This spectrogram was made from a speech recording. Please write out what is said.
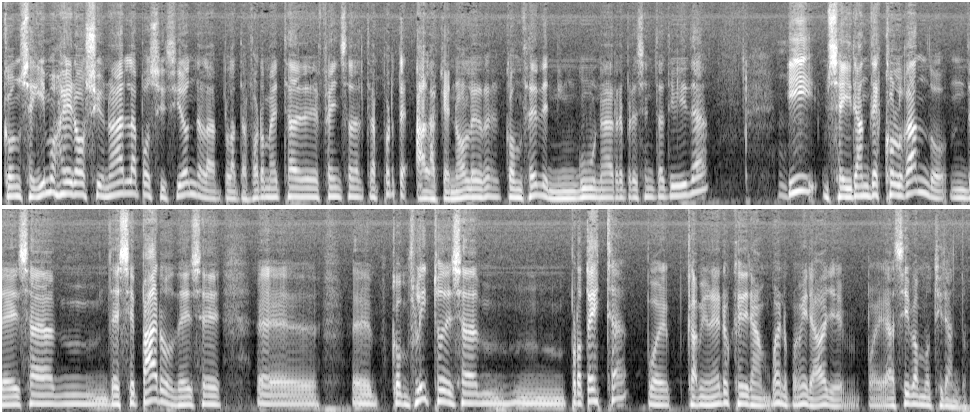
conseguimos erosionar la posición de la plataforma esta de defensa del transporte, a la que no le concede ninguna representatividad, y se irán descolgando de, esa, mm, de ese paro, de ese eh, eh, conflicto, de esa mm, protesta, pues camioneros que dirán, bueno, pues mira, oye, pues así vamos tirando.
